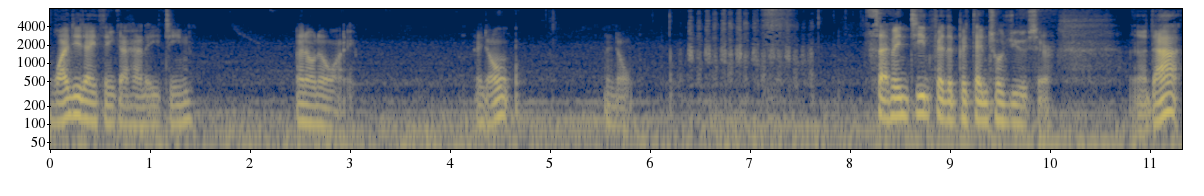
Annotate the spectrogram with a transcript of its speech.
Why did I think I had 18? I don't know why. I don't. I don't. 17 for the potential juicer. Uh, that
